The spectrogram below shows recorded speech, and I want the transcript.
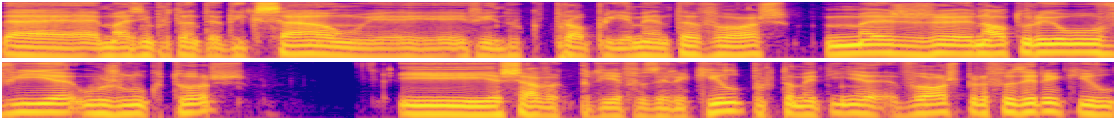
Eh, é mais importante a dicção, enfim, do que propriamente a voz. Mas eh, na altura eu ouvia os locutores, e achava que podia fazer aquilo porque também tinha voz para fazer aquilo.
